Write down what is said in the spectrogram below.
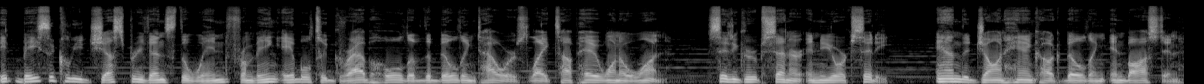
It basically just prevents the wind from being able to grab hold of the building towers like Taipei 101, Citigroup Center in New York City, and the John Hancock Building in Boston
